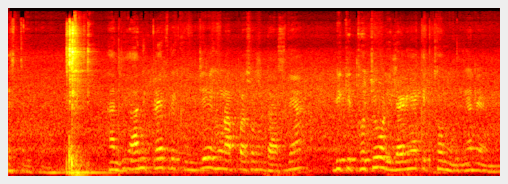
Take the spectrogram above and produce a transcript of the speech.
ਇਸ ਤਰੀਕੇ ਨਾਲ। ਹਾਂਜੀ ਆ ਨਿਕਲੇ ਆਪਣੇ ਖੁੰਝੇ ਹੁਣ ਆਪਾਂ ਤੁਹਾਨੂੰ ਦੱਸਦੇ ਹਾਂ ਵੀ ਕਿੱਥੋਂ ਝੋਲੀ ਲੈਣੀ ਹੈ, ਕਿੱਥੋਂ ਮੂਲੀਆਂ ਲੈਣੀਆਂ।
